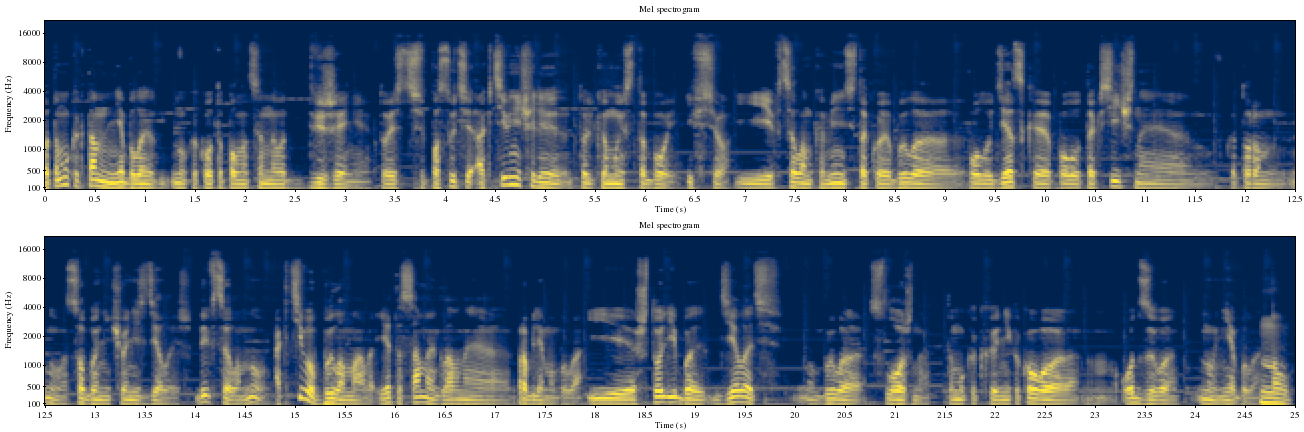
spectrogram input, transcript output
потому как там не было ну, какого-то полноценного движение. То есть, по сути, активничали только мы с тобой, и все. И в целом комьюнити такое было полудетское, полутоксичное, в котором, ну, особо ничего не сделаешь. Да и в целом, ну, актива было мало, и это самая главная проблема была. И что-либо делать ну, было сложно, потому как никакого отзыва ну, не было. Ну,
